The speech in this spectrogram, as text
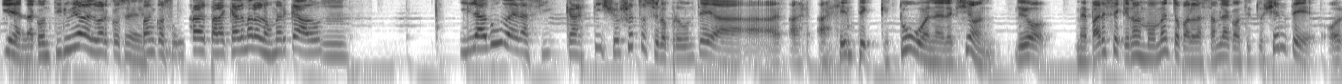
Bien, la continuidad del Banco, sí. Banco Central para calmar a los mercados. Mm. Y la duda era si Castillo, yo esto se lo pregunté a, a, a gente que estuvo en la elección. Digo, me parece que no es momento para la Asamblea Constituyente. O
